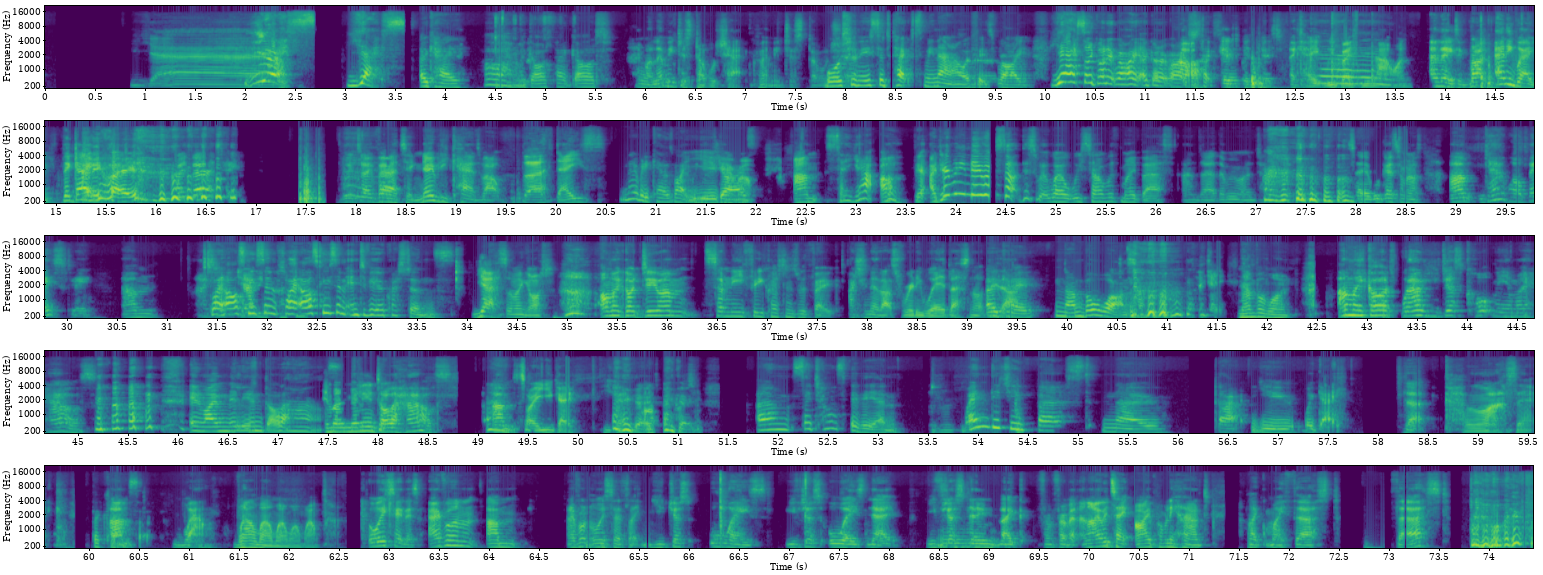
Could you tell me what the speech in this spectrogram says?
Yeah. Yes, yes. Okay. Oh Hang my on, god! Thank God. Hang on. Let me just double check. Let me just double Well, check. she needs to text me now if it's Um, right. Yes, I got it right. I got it right. Oh, She texted good, good, good. Okay, we both knew that one. Amazing. Right. Anyway, the game. Anyway, diverting. We're diverting. Nobody cares about birthdays. nobody cares about you guys. about- Um. So yeah. Oh, I don't really know where to start this. way. Well, we start with my birth, and uh, then we went on to. so we'll go somewhere else. Um. Yeah. Well, basically. Um. I Shall I ask you some? Shall I ask you some interviewer questions? Yes. Oh my gosh. Oh my god. Do um seventy three questions with Vogue. Actually, no. That's really weird. Let's not do that. Okay, number one. Okay. Number one. Oh my god. Wow. You just caught me in my house. in my million dollar house. In my million dollar house. Um. Sorry. You go. You go. Okay, Ask okay. questions. Um, so Charles Vivian, Mhm. when did you first know that you were gay? The classic. The concept. Wow. Wow, wow, wow, wow, wow. I always say this. Everyone um everyone always says like you just always you just always know. You've just Mm. known like from forever. And I would say I probably had like my thirst thirst. what?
